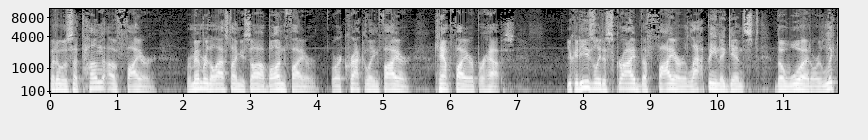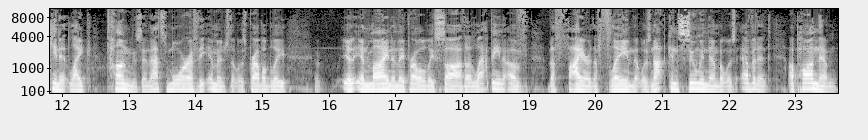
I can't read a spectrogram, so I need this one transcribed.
but it was a tongue of fire. Remember the last time you saw a bonfire or a crackling fire, campfire perhaps. You could easily describe the fire lapping against the wood or licking it like tongues. And that's more of the image that was probably in, in mind, and they probably saw the lapping of the fire, the flame that was not consuming them, but was evident upon them.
